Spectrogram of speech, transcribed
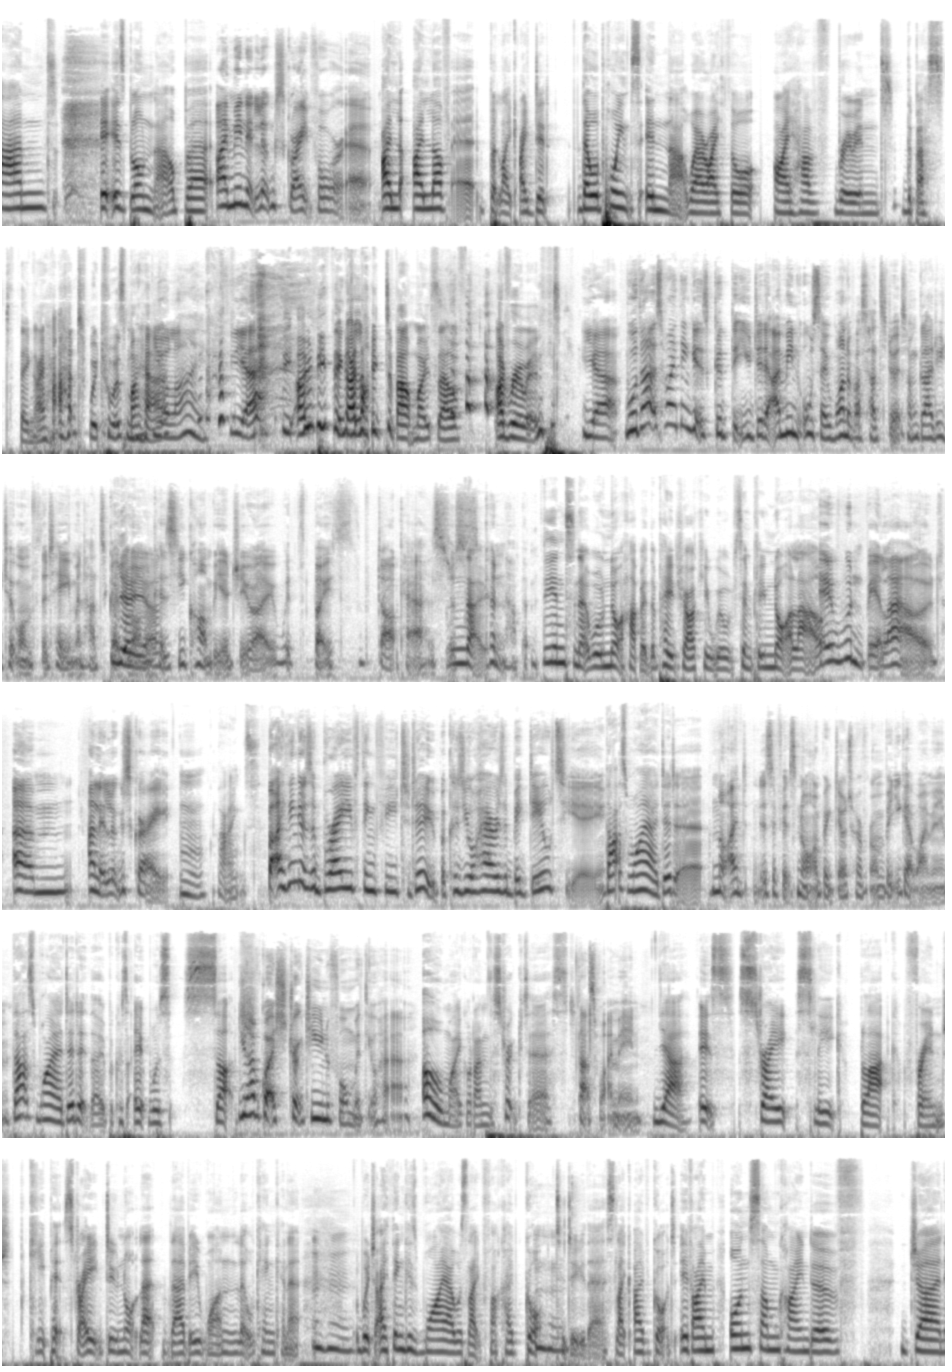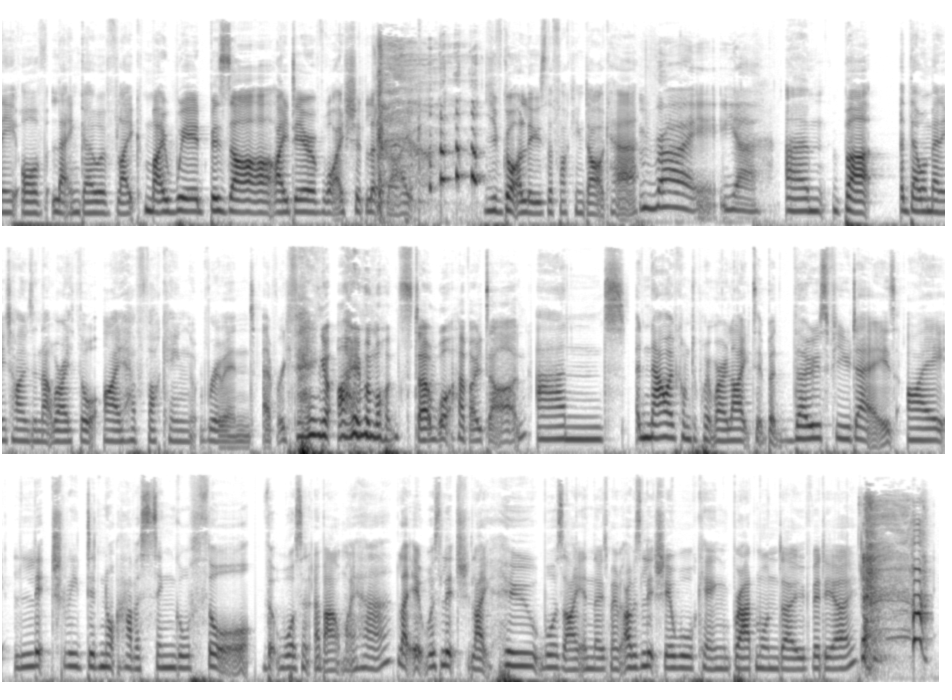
And it is blonde now, but I mean, it looks great for it. I, I love it. But like, I did. There were points in that where I thought I have ruined the best thing I had, which was my hair. Your life. Yeah. The only thing I liked about myself, I've ruined. Yeah. Well, that's why I think it's good that you did it. I mean, also, one of us had to do it, so I'm glad you took one for the team and had to go Yeah, blonde yeah. because you can't be a duo with both dark hair. It's just No. couldn't happen. The internet will not have it. The patriarchy will simply not allow. It wouldn't be allowed. Um, and it looks great. Mm, thanks. But I think it was a brave thing for you to do because your hair is a big deal to you. That's why I did it. Not I- as if it's not a big deal to everyone, but you get what I mean. That's why I did it though, because it was such. You have quite a strict uniform with your hair. Oh my god, I'm the strictest. That's what I mean. Yeah, it's straight, sleek, black fringe. Keep it straight. Do not let there be one little kink in it. Mm-hmm. Which I think is why I was like, fuck, I've got to do this. Like, I've got. if I'm on some kind of journey of letting go of like my weird, bizarre idea of what I should look like, you've got to lose the fucking dark hair. Right. Yeah. Um, but there were many times in that where I thought I have fucking ruined everything. I am a monster. What have I done? And now I've come to a point where I liked it. But those few days, I literally did not have a single thought that wasn't about my hair. Like it was literally like, who was I in those moments? I was literally a walking Brad Mondo video.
